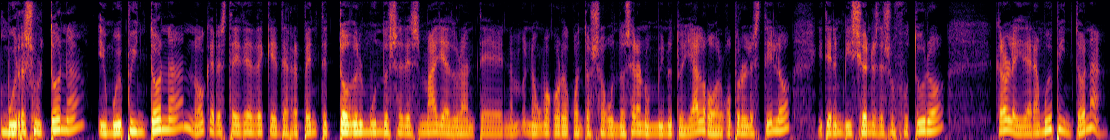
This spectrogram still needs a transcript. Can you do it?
muy resultona y muy pintona, ¿no? Que era esta idea de que de repente todo el mundo se desmaya durante, no, me acuerdo cuántos segundos eran, un minuto y algo, algo por el estilo, y tienen visiones de su futuro. Claro, la idea era muy pintona,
